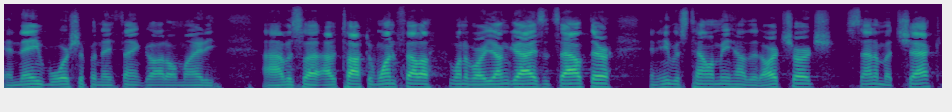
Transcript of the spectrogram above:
and they worship and they thank God Almighty. I was uh, I talked to one fellow, one of our young guys that's out there, and he was telling me how that our church sent him a check,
